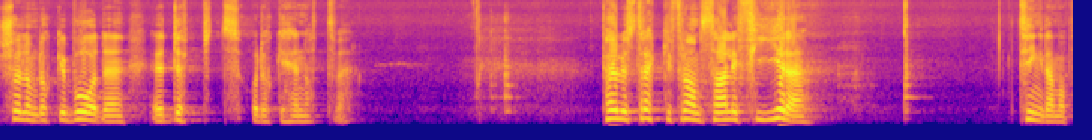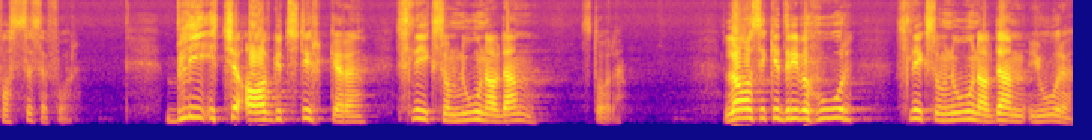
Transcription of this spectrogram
selv om dere både er døpt og dere har nattverd. Paulus trekker fram særlig fire ting de må passe seg for. Bli ikke avgudsdyrkere, slik som noen av dem, står det. La oss ikke drive hor, slik som noen av dem gjorde.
